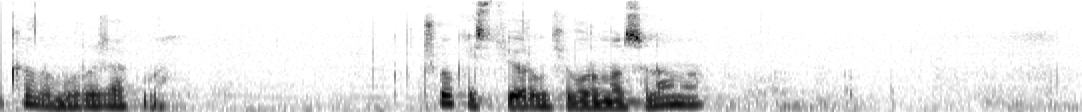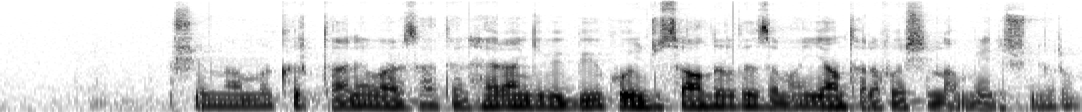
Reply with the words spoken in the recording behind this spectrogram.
Bakalım vuracak mı? Çok istiyorum ki vurmasını ama ışınlanma 40 tane var zaten. Herhangi bir büyük oyuncu saldırdığı zaman yan tarafa ışınlanmayı düşünüyorum.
